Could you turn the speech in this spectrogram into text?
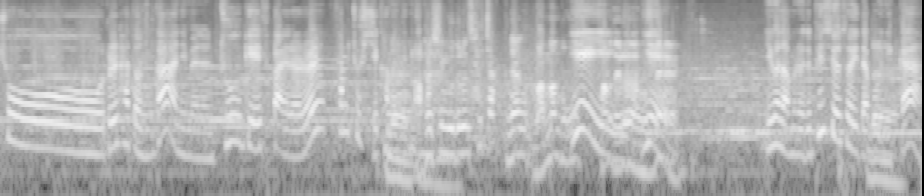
6초를 하던가 아니면 두 개의 스파이럴을 3초씩 하면 네, 됩니다. 앞에 친구들은 살짝 그냥 맛만 보고 예, 예, 바로 내려가는데 예. 이건 아무래도 필수 요소이다 네. 보니까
